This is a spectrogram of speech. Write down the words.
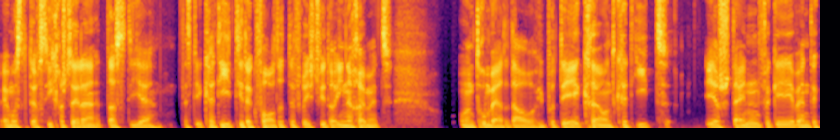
Man muss natürlich sicherstellen, dass die, dass die Kredite in der geforderten Frist wieder reinkommen. Und darum werden auch Hypotheken und Kredite erst dann vergeben, wenn der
